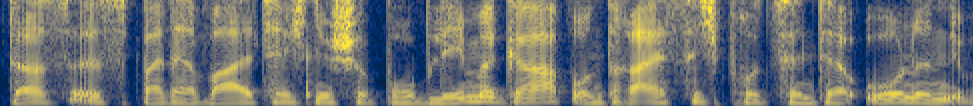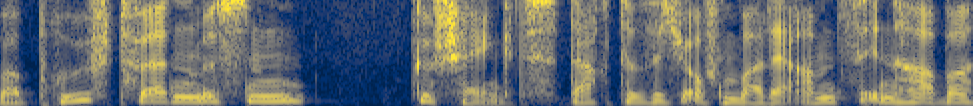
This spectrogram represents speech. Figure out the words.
Dass es bei der Wahl technische Probleme gab und 30 Prozent der Urnen überprüft werden müssen, geschenkt, dachte sich offenbar der Amtsinhaber.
